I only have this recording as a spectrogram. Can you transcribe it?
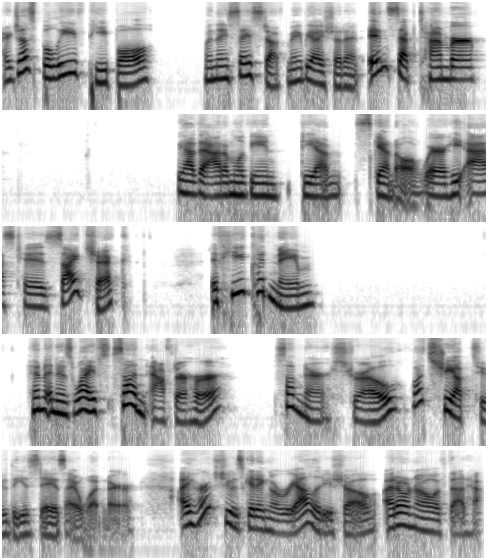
I just believe people when they say stuff. Maybe I shouldn't. In September, we have the Adam Levine DM scandal where he asked his side chick if he could name him and his wife's son after her. Sumner Stroh. What's she up to these days, I wonder? I heard she was getting a reality show. I don't know if that happened.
